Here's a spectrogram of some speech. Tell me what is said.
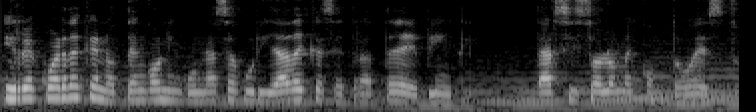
Y recuerde que no tengo ninguna seguridad de que se trate de Bingley. Darcy solo me contó esto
